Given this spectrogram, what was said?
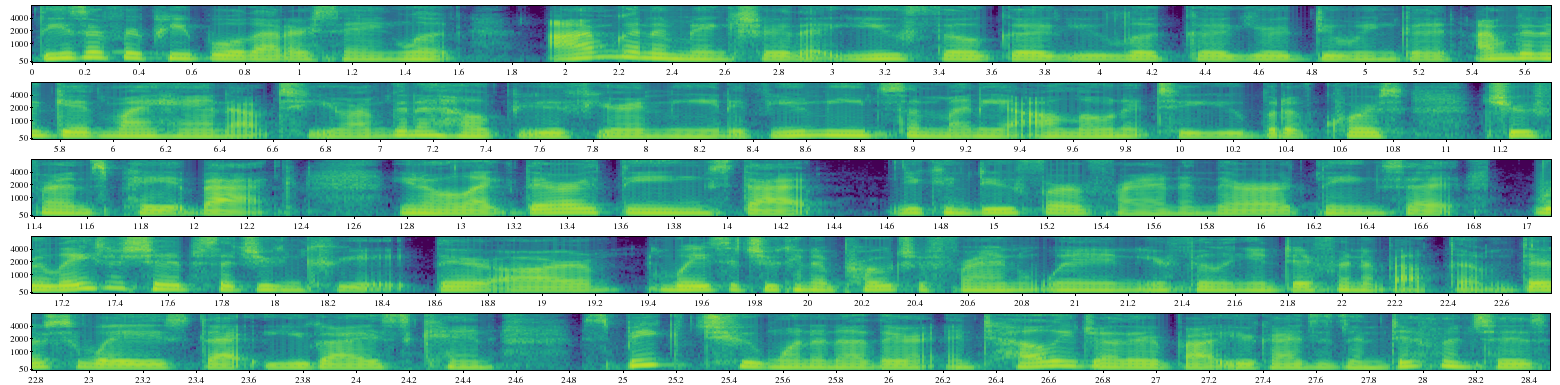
These are for people that are saying, look, I'm going to make sure that you feel good, you look good, you're doing good. I'm going to give my hand out to you. I'm going to help you if you're in need. If you need some money, I'll loan it to you. But of course, true friends pay it back. You know, like there are things that you can do for a friend and there are things that relationships that you can create. There are ways that you can approach a friend when you're feeling indifferent about them. There's ways that you guys can speak to one another and tell each other about your guys' indifferences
